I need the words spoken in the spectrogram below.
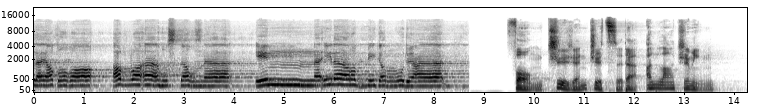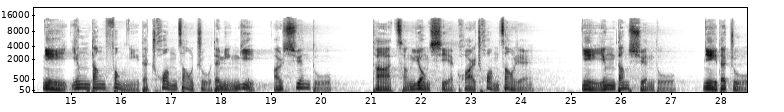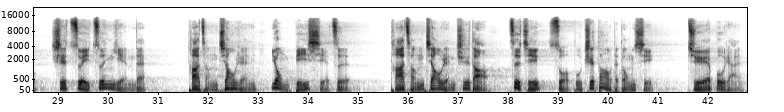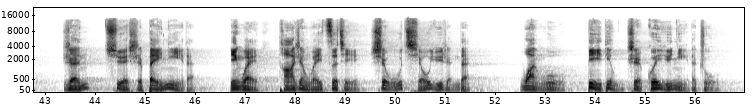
ليطغى أن رآه استغنى إن إلى ربك الرجعى 奉至仁至慈的安拉之名，你应当奉你的创造主的名义而宣读。他曾用血块创造人，你应当宣读。你的主 是最尊严的。他曾教人用笔写字，他曾教人知道自己所不知道的东西。绝不然，人。却是悖逆的，因为他认为自己是无求于人的，万物必定是归于你的主。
